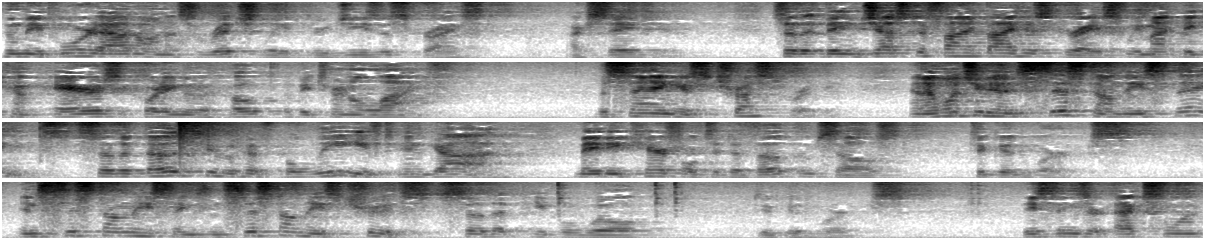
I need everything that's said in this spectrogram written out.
whom he poured out on us richly through Jesus Christ, our Savior, so that being justified by his grace, we might become heirs according to the hope of eternal life. The saying is trustworthy. And I want you to insist on these things, so that those who have believed in God may be careful to devote themselves to good works. Insist on these things, insist on these truths so that people will do good works. These things are excellent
